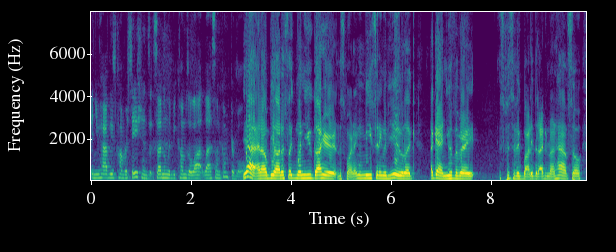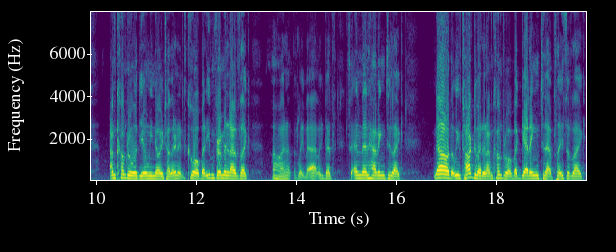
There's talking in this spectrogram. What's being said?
and you have these conversations, it suddenly becomes a lot less uncomfortable. Yeah, and I'll be honest, like when you got here this morning, me sitting with you, like again, you have a very specific body that I do not have, so I'm comfortable with you and we know each other and it's cool. But even for a minute, I was like, oh, I don't look like that, like that's. So, and then having to like, now that we've talked about it, I'm comfortable. But getting to that place of like,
